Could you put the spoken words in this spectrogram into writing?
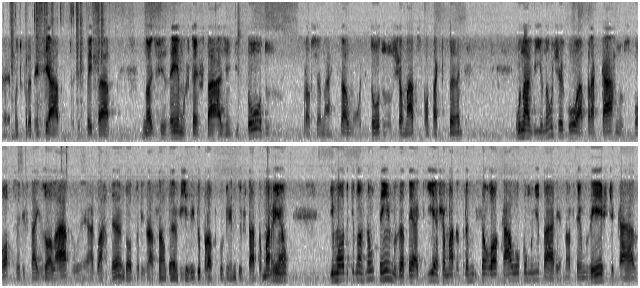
é, muito credenciado, muito respeitado nós fizemos testagem de todos os profissionais de saúde, todos os chamados contactantes. O navio não chegou a atracar nos portos, ele está isolado, é, aguardando a autorização da Anvisa e do próprio governo do estado do Maranhão, de modo que nós não temos até aqui a chamada transmissão local ou comunitária. Nós temos este caso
